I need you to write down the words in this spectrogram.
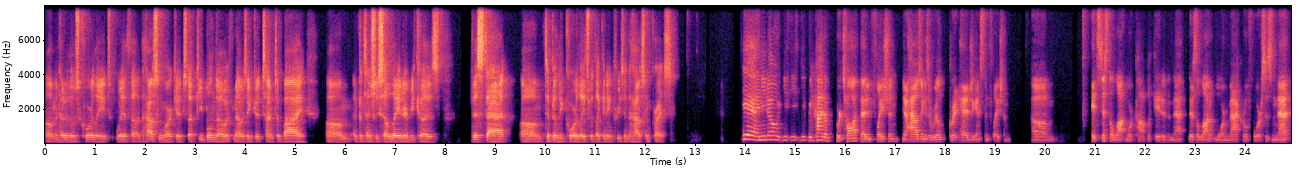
um, and how do those correlate with uh, the housing market so that people know if now is a good time to buy um, and potentially sell later because this stat um, typically correlates with like an increase in the housing price Yeah, and you know, you, you, we kind of were taught that inflation, you know, housing is a real great hedge against inflation. Um, it's just a lot more complicated than that. There's a lot of more macro forces in that.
